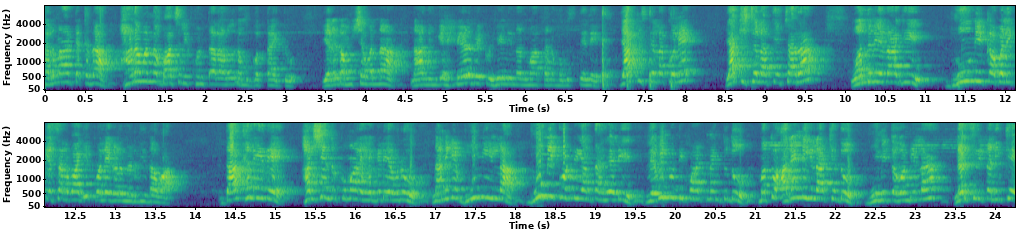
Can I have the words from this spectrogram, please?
ಕರ್ನಾಟಕದ ಹಣವನ್ನ ಬಾಚಲಿಕ್ಕೆ ಹೊಂಟಾರ ಅನ್ನೋದು ನಮ್ಗೆ ಗೊತ್ತಾಯ್ತು. ಎರಡು ಅಂಶವನ್ನ ನಾನು ನಿಮಗೆ ಹೇಳಬೇಕು, ಹೇಳಿ ನನ್ನ ಮಾತನ್ನು ಮುಗಿಸ್ತೇನೆ. ಯಾಕಿಷ್ಟೆಲ್ಲ ಕೊಲೆ? ಯಾಕಿಷ್ಟೆಲ್ಲ ಅತ್ಯಾಚಾರ? ಒಂದನೇದಾಗಿ ಭೂಮಿ ಕಬಳಿಕೆ ಸಲುವಾಗಿ ಕೊಲೆಗಳು ನಡೆದಿದ್ದಾವ. ದಾಖಲೆ ಇದೆ. ಹರ್ಷೇಂದ್ರ ಕುಮಾರ್ ಹೆಗಡೆ ಅವರು, ನನಗೆ ಭೂಮಿ ಇಲ್ಲ, ಭೂಮಿ ಕೊಡ್ರಿ ಅಂತ ಹೇಳಿ ರೆವಿನ್ಯೂ ಡಿಪಾರ್ಟ್ಮೆಂಟ್ ಮತ್ತು ಅರಣ್ಯ ಇಲಾಖೆದು ಭೂಮಿ ತಗೊಂಡಿಲ್ಲ. ನಡೆಸಿರಿ ತನಿಖೆ.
